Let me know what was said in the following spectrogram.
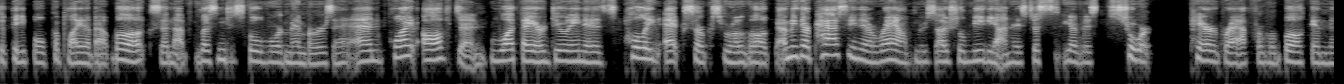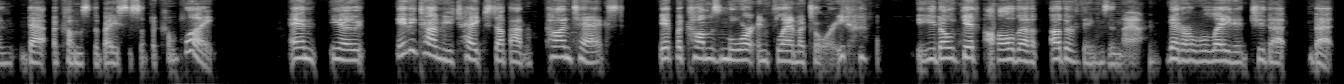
to people complain about books and I've listened to school board members and, and, quite often what they are doing is pulling excerpts from a book. I mean, they're passing it around through social media and it's just, you know, this short paragraph from a book and then that becomes the basis of the complaint. And, you know, anytime you take stuff out of context, it becomes more inflammatory. you don't get all the other things in that that are related to that that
